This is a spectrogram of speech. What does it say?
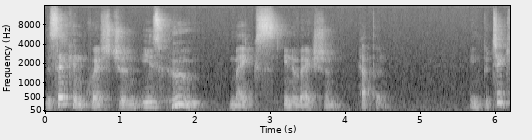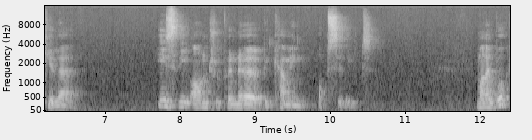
The second question is who makes innovation happen? In particular, is the entrepreneur becoming obsolete? My book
